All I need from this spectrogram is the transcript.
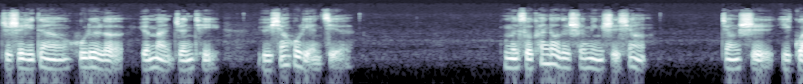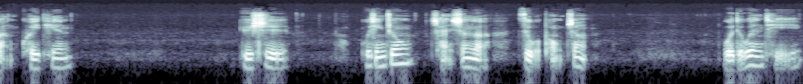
只是一旦忽略了圆满整体与相互连结，我们所看到的生命实相将是以管窥天。于是，无形中产生了自我膨胀。我的问题，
